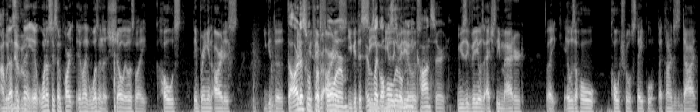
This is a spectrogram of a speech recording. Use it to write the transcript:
I But would that's never. the thing. It, 106 in Park, it like wasn't a show. It was like host. They bring in artists. You get the The artists your would favorite perform. artists. You get to see it was like a whole little videos. mini concert. music videos actually mattered. Like it was a whole cultural staple that kind of just died.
